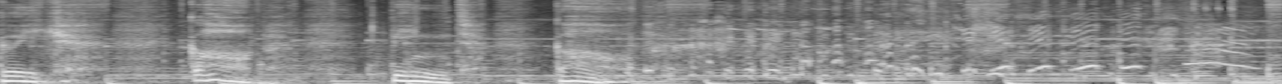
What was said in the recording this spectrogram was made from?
kõik kaob, pind kaob.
